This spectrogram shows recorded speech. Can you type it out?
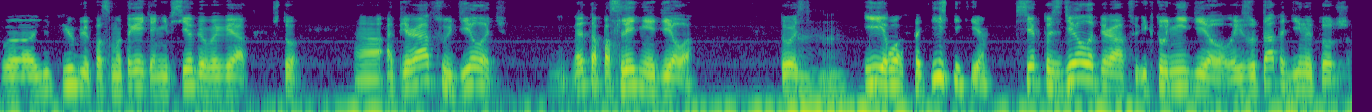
в YouTube э, посмотреть, они все говорят, что э, операцию делать это последнее дело. То есть угу. и по статистике все, кто сделал операцию и кто не делал, результат один и тот же.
